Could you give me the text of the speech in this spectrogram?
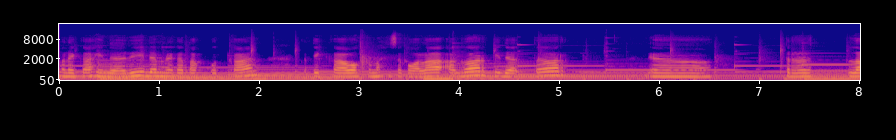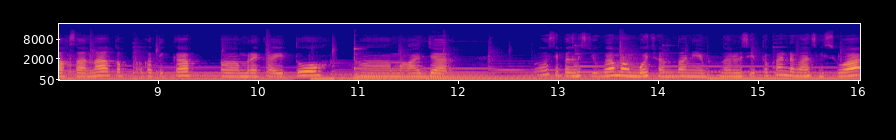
mereka hindari dan mereka takutkan ketika waktu masih sekolah agar tidak ter uh, terlaksana ke, ketika uh, mereka itu uh, mengajar. Si penulis juga membuat contoh nih penulis itu kan dengan siswa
